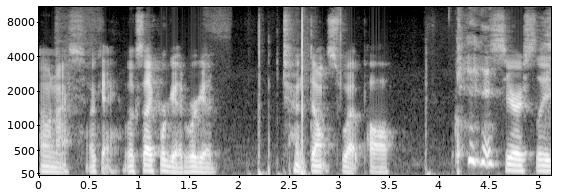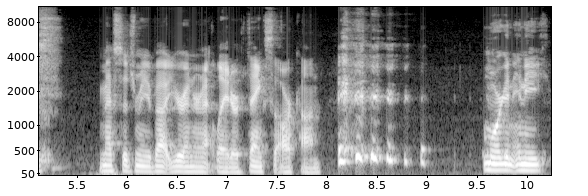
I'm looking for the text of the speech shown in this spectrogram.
Oh nice. Okay. Looks like we're good. We're good. Don't sweat, Paul. Seriously, message me about your internet later. Thanks, Archon. Morgan, any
